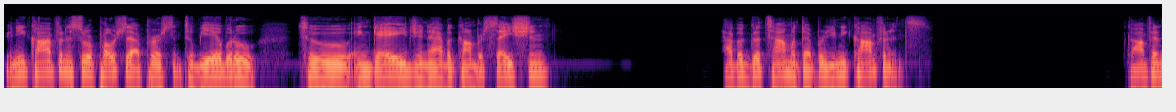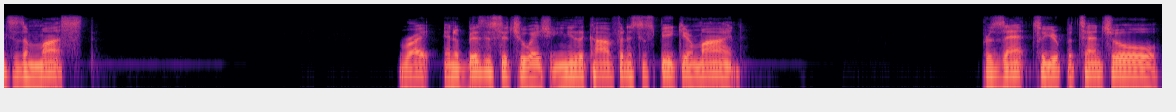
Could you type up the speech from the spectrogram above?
You need confidence to approach that person, to be able to to engage and have a conversation have a good time with that, person you need confidence. Confidence is a must. Right? In a business situation, you need the confidence to speak your mind. Present to your potential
